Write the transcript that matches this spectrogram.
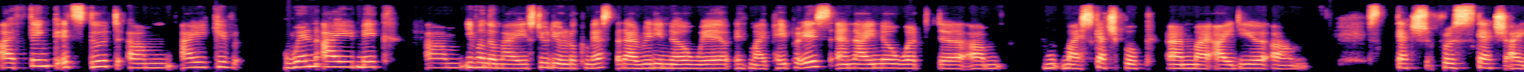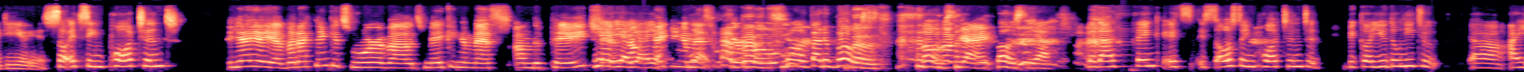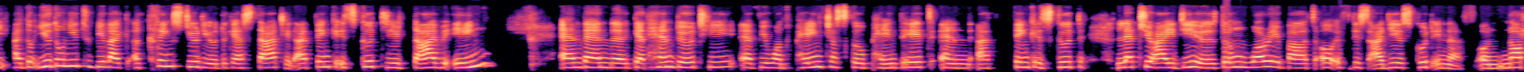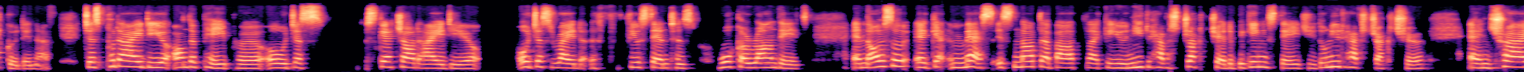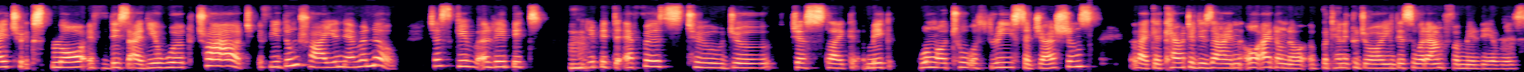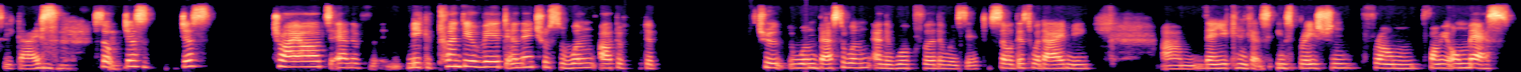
I think it's good. Um, I give, when I make um, even though my studio look mess, but I really know where if my paper is, and I know what the um, my sketchbook and my idea um, sketch first sketch idea is. So it's important. Yeah, yeah, yeah. But I think it's more about making a mess on the page. Yeah, yeah, yeah, yeah. Making a Yeah. mess with Yeah, your both. home. No, but both, Both. both, Oh, okay. yeah, both, yeah. But I think it's it's also important because you don't need to. Uh, I, I don't. You don't need to be like a clean studio to get started. I think it's good to dive in, and then uh, get hand dirty. If you want to paint, just go paint it. And I think it's good. Let your ideas. Don't worry about oh if this idea is good enough or not good enough. Just put idea on the paper or just sketch out idea or just write a few sentences, walk around it. And also uh, get a mess. It's not about like you need to have a structure at the beginning stage. You don't need to have structure and try to explore if this idea work. Try out. If you don't try, you never know. Just give a little bit, Mhm. little bit efforts to do just like make one or two or three suggestions like a character design or I don't know, a botanical drawing. This is what I'm familiar with, you guys. Mhm. So Mhm. just just try out and make 20 of it and then choose one out of the choose one best one and work further with it. So that's what I mean. Um, then you can get inspiration from from your own mess.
